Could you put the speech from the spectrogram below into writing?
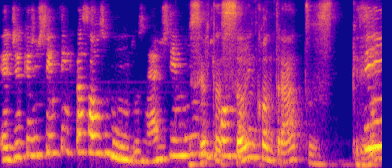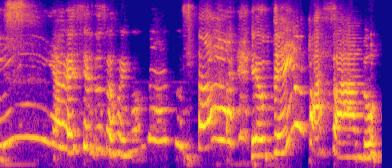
Eu digo que a gente sempre tem que pensar os mundos, né? A gente tem mundos dissertação em contratos. Cris. Sim, a minha dissertação foi em contratos. Ah, eu tenho um passado.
